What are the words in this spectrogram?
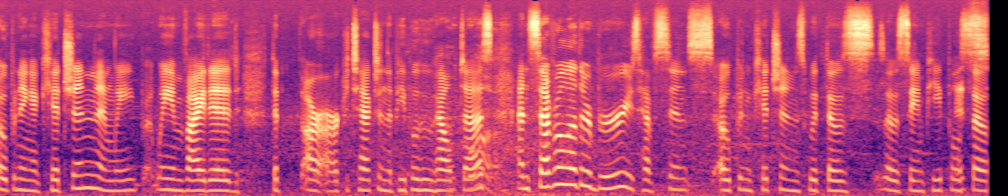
opening a kitchen and we we invited the our architect and the people who oh, helped us cool. and several other breweries have since opened kitchens with those those same people so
